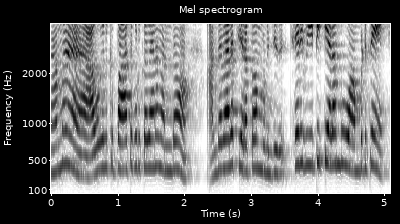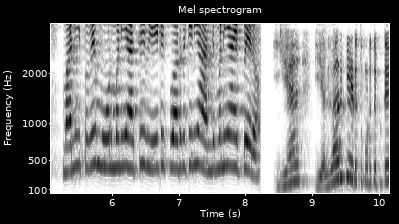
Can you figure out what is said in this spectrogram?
நம்ம அவங்களுக்கு பார்த்து கொடுக்க தானே வந்தோம். அந்த வேலை சிறப்பாக முடிஞ்சுது. சரி வீட்டுக்கு கிளம்புவோம். அப்படித்தேன் மணி இப்போவே மூணு மணி ஆச்சு. வீட்டுக்கு போகிறதுக்கு நீ அஞ்சு மணி ஆகி போயிடும் ஏன்? எல்லாருக்கும் எடுத்து கொடுத்துட்டு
